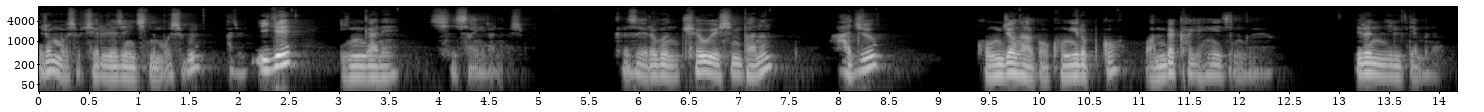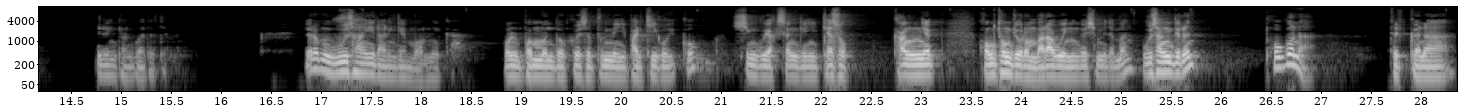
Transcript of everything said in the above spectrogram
이런 모습, 죄를 여전히 짓는 모습을 가지고 이게 인간의 실상이라는 것입니다. 그래서 여러분 최후의 심판은 아주 공정하고 공의롭고 완벽하게 행해지는 거예요. 이런 일 때문에, 이런 결과들 때문에. 여러분 우상이라는 게 뭡니까? 오늘 본문도 그것을 분명히 밝히고 있고 신구약 성경이 계속 강력 공통적으로 말하고 있는 것입니다만 우상들은 보거나 듣거나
